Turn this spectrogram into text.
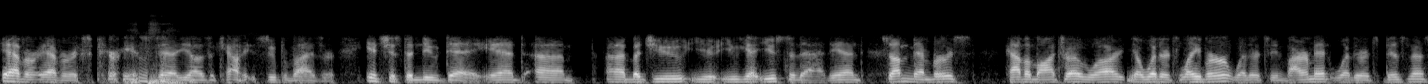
ever ever experienced. Uh, you know, as a county supervisor, it's just a new day, and um, uh, but you you you get used to that. And some members have a mantra, well, you know, whether it's labor, whether it's environment, whether it's business,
